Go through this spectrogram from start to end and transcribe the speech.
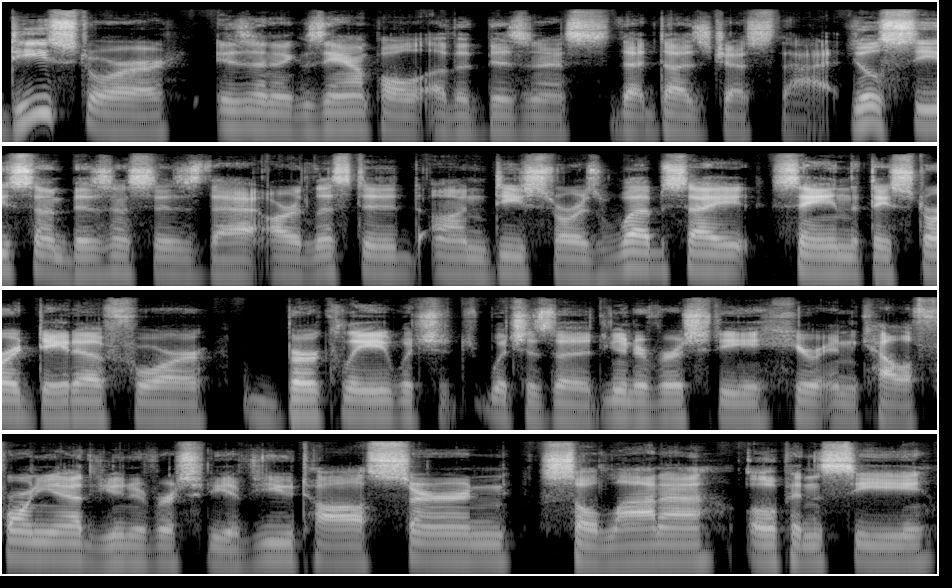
DStore is an example of a business that does just that. You'll see some businesses that are listed on DStore's website saying that they store data for Berkeley, which which is a university here in California, the University of Utah, CERN, Solana, OpenSea,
